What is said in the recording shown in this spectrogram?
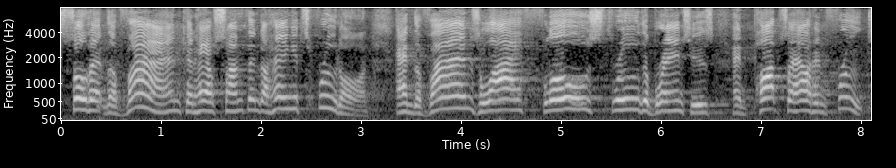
so that the vine can have something to hang its fruit on. And the vine's life flows through the branches and pops out in fruit.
